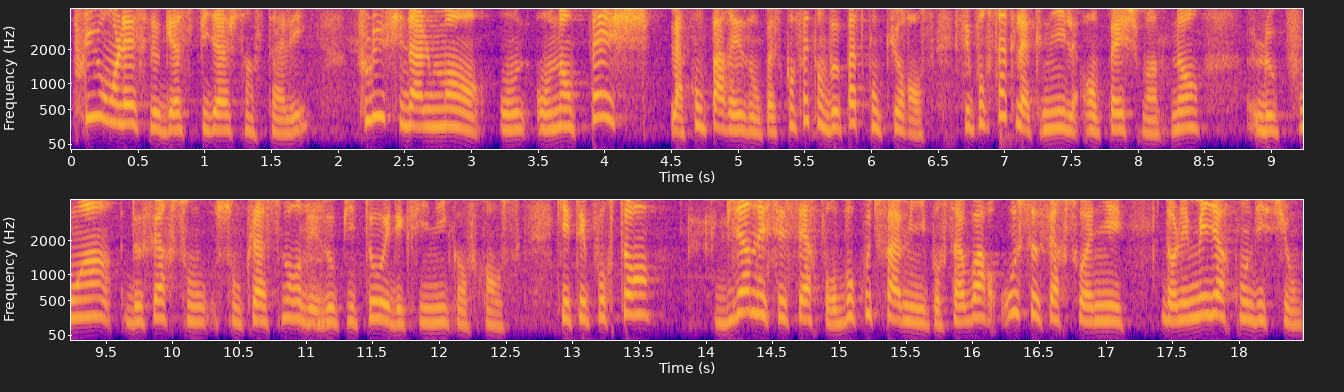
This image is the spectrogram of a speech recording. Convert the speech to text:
plus on laisse le gaspillage s'installer, plus finalement on, empêche la comparaison, parce qu'en fait on ne veut pas de concurrence. C'est pour ça que la CNIL empêche maintenant le point de faire son, classement des mmh. hôpitaux et des cliniques en France, qui était pourtant bien nécessaire pour beaucoup de familles pour savoir où se faire soigner dans les meilleures conditions.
